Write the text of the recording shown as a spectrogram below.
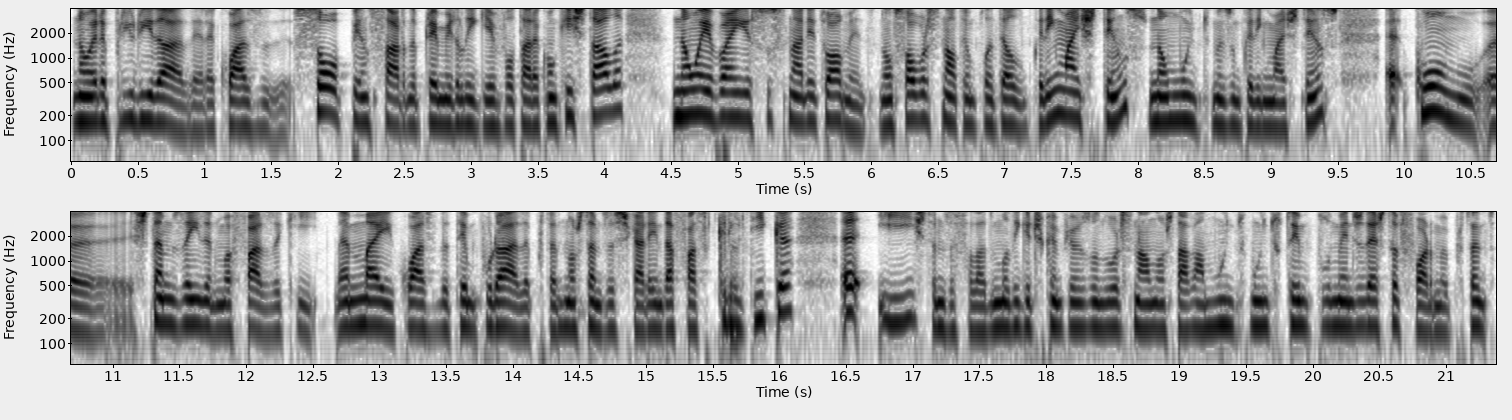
não era prioridade, era quase só pensar na Premier League e em voltar a conquistá-la. Não é bem esse o cenário atualmente. Não só o Arsenal tem um plantel um bocadinho mais tenso, não muito, mas um bocadinho mais tenso como uh, estamos ainda numa fase aqui, a meio quase da temporada, portanto, não estamos a chegar ainda à fase crítica, uh, e estamos a falar de uma Liga dos Campeões onde o Arsenal não estava há muito, muito tempo, pelo menos desta forma. Portanto,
